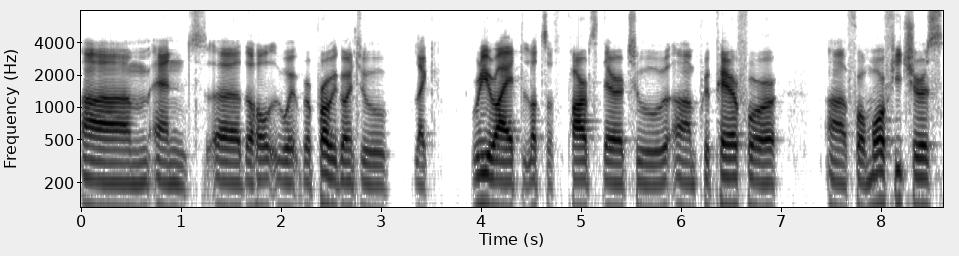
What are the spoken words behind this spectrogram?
um, and uh, the whole we're, probably going to like rewrite lots of parts there to um, prepare for uh, for more features.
